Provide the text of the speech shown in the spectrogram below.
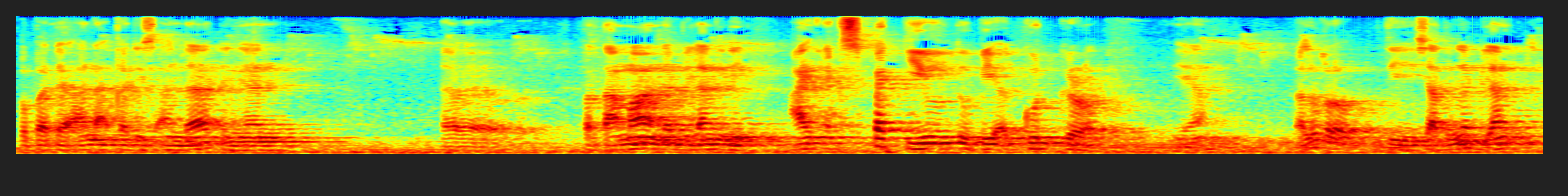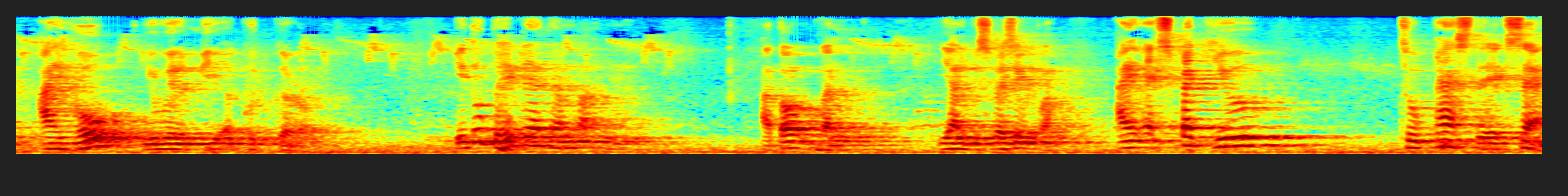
kepada anak gadis Anda dengan e, pertama Anda bilang ini, I expect you to be a good girl, ya Lalu kalau di satunya bilang I hope you will be a good girl. Itu beda dampaknya. Atau bukan yang lebih spesifik lah. I expect you to pass the exam.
